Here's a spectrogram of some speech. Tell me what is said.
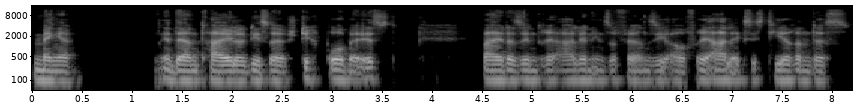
Menge, in deren Teil diese Stichprobe ist. Beide sind Realien, insofern sie auf real existierendes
